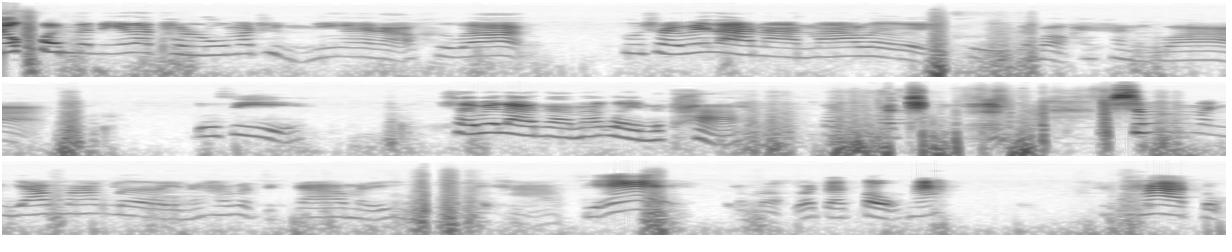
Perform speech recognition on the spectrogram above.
ทุกคนตอนนี้เราทะลุมาถึงนี่ไงนะคือว่าคือใช้เวลานานมากเลย คือจะบอกให้คันนี้ว่า ดูสิ ใช้เวลานานมากเลยนะคะกว่าจะมาถึงซึ่งมันยากมากเลยนะคะแบบจะก้าวมาได้ถึงนี้นะคะเย้จะบอกว่าจะตกนะถ้าตก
